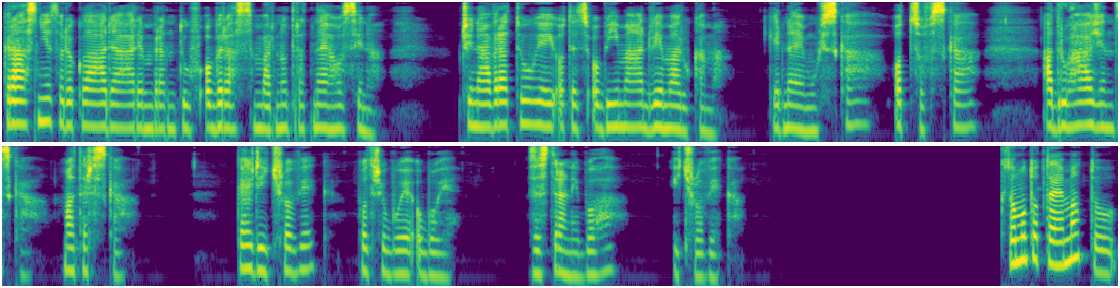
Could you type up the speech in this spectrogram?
Krásně to dokládá Rembrandtův obraz marnotratného syna. Při návratu jej otec objímá dvěma rukama. Jedna je mužská, otcovská a druhá ženská, mateřská. Každý člověk potřebuje oboje. Ze strany Boha i člověka. K tomuto tématu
